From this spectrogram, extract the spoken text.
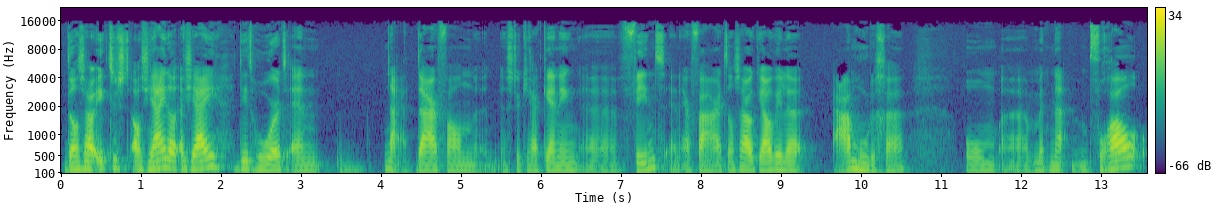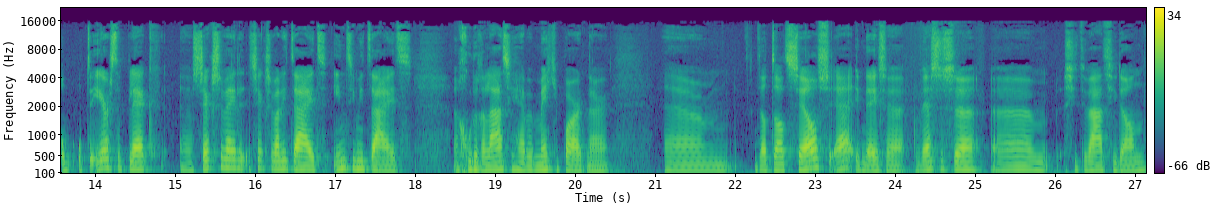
Dan zou ik dus, als jij, dat, als jij dit hoort en nou ja, daarvan een stukje herkenning vindt en ervaart, dan zou ik jou willen aanmoedigen om uh, met vooral op, op de eerste plek uh, seksuele, seksualiteit, intimiteit, een goede relatie hebben met je partner. Um, dat dat zelfs in deze westerse um, situatie dan.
